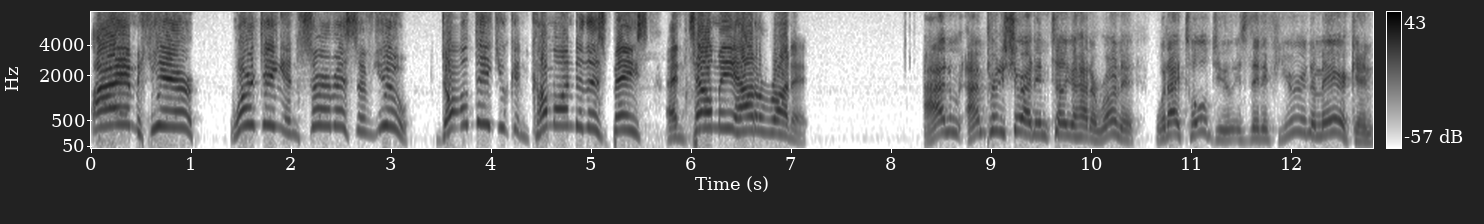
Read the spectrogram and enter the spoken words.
I am here working in service of you. Don't think you can come onto this base and tell me how to run it. I'm I'm pretty sure I didn't tell you how to run it. What I told you is that if you're an American,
